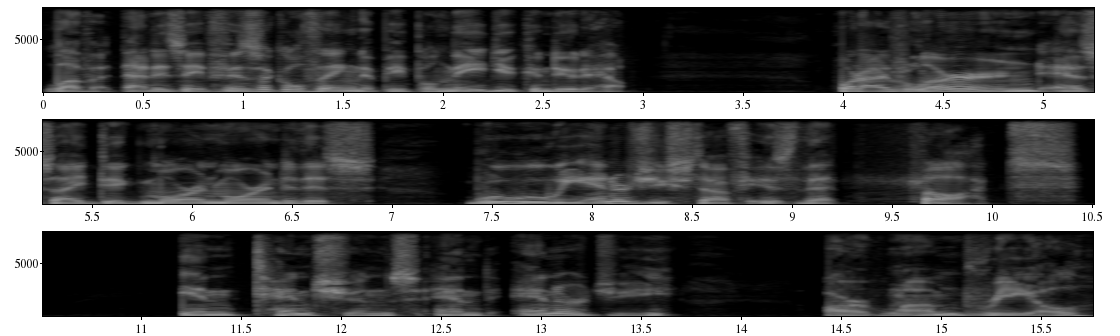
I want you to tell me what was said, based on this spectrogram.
Love it. That is a physical thing that people need. You can do to help. What I've learned as I dig more and more into this woo woo energy stuff is that thoughts, intentions, and energy are one, real,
